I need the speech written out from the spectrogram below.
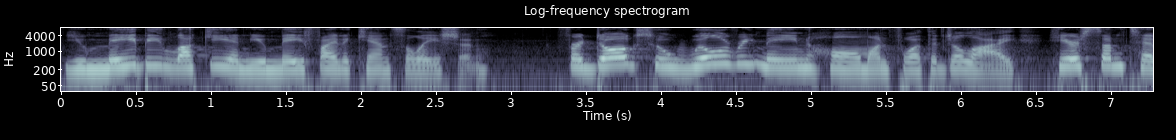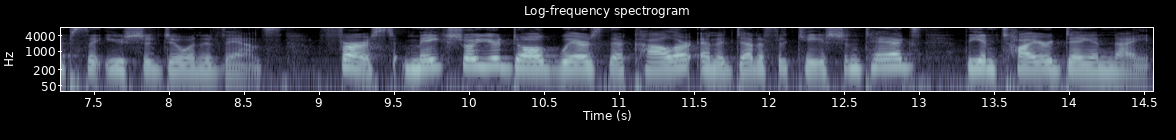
You may be lucky and you may find a cancellation. For dogs who will remain home on 4th of July, here's some tips that you should do in advance. First, make sure your dog wears their collar and identification tags the entire day and night.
